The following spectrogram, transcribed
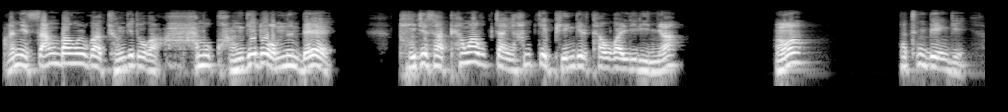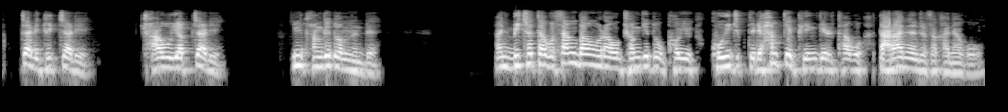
아니 쌍방울과 경기도가 아무 관계도 없는데 부지사 평화국장이 함께 비행기를 타고 갈 일이 있냐? 어? 같은 비행기 앞자리 뒷자리 좌우 옆자리 관계도 없는데 아니 미쳤다고 쌍방울하고 경기도 거의 고위직들이 함께 비행기를 타고 나란히 앉아서 가냐고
